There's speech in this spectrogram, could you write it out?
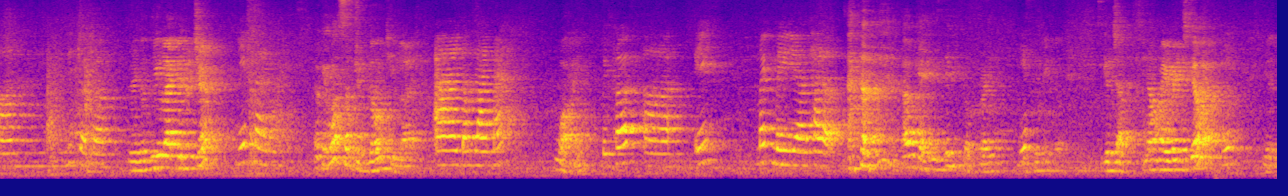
um literature. Do you like literature? Yes, I do. Okay, what subject don't you like? I don't like math Why? because uh it make me uh, tired. okay, it's difficult, right? Yes. It's difficult. Good job. Now are you ready to go? Yes. Yes.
